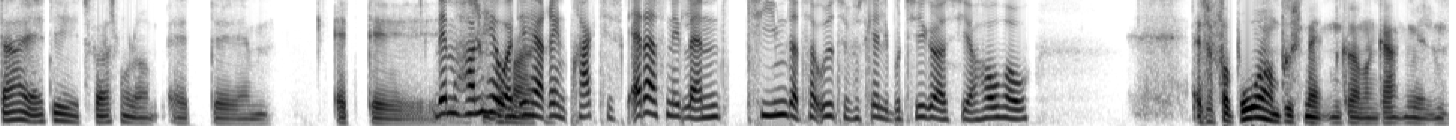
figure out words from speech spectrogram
der er det et spørgsmål om, at... Øh, at øh, Hvem håndhæver det her rent praktisk? Er der sådan et eller andet team, der tager ud til forskellige butikker og siger, hov, hov, Altså forbrugerombudsmanden kommer en gang imellem,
